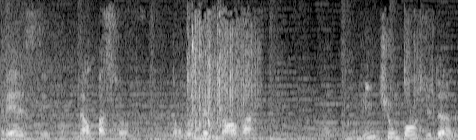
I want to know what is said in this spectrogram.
13, não passou. Então você toma 21 pontos de dano.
